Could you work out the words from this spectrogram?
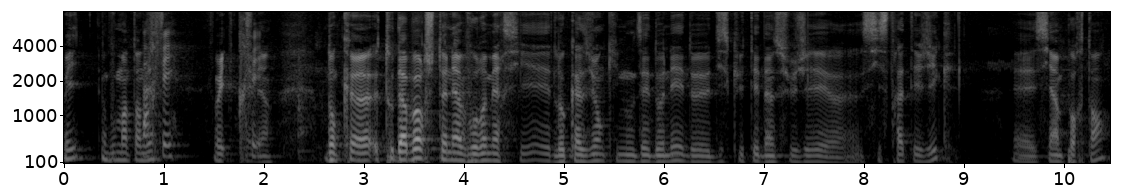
Oui, vous m'entendez? Parfait. Oui, très bien. Donc, euh, tout d'abord, je tenais à vous remercier de l'occasion qui nous est donnée de discuter d'un sujet euh, si stratégique et si important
